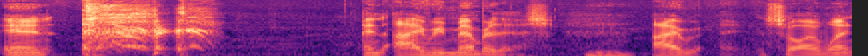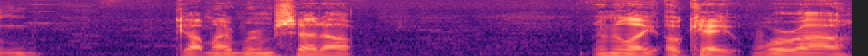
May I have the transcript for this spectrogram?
And and I remember this. I so I went and got my room set up, and they're like, okay, we're uh,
